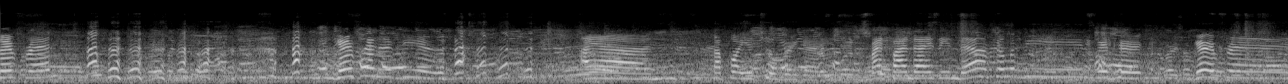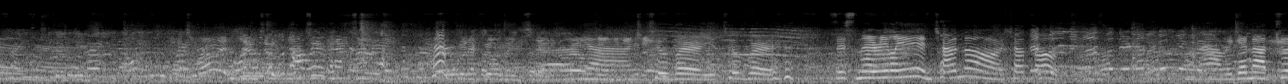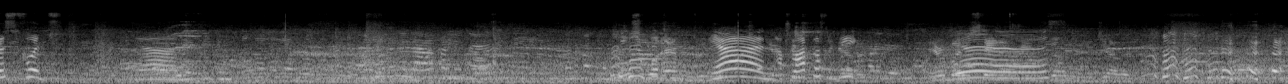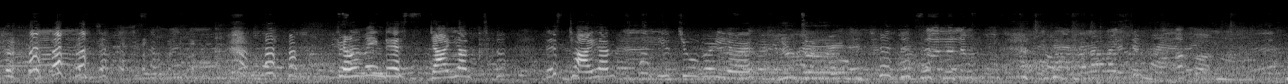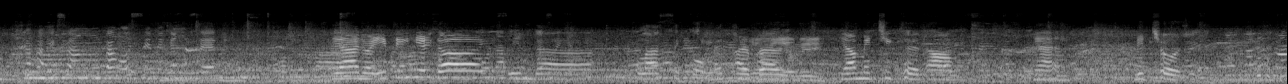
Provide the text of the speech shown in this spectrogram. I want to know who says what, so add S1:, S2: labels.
S1: girlfriend? girlfriend reveal. Ayan. Kapwa YouTuber guys. Bad Panda is in the Philippines with her girlfriend.
S2: That's right.
S1: Yeah. YouTuber, YouTuber. Sis Nerilyn, channel, shout out. Yeah, we're gonna choose foods. Yeah.
S2: This is what happens when you
S1: Yan, Aplatos Big.
S2: everybody's standing
S1: Yes.
S2: around filming each other.
S1: Filming this giant, this giant YouTuber here.
S2: YouTube.
S3: Opo. Saka isang bangus sinigang set.
S1: Ayan, we're eating here guys in the classical, Met our
S2: Yummy.
S1: yummy chicken. Um, yan, lechon.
